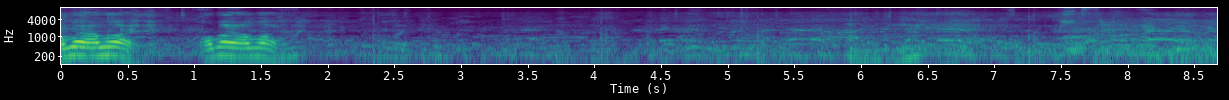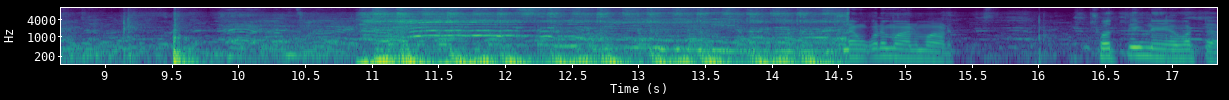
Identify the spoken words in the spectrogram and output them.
অভয় অভয় অভয় অভয়। এরকম করে মার মার। ছত্রিশ নেই ওভারটা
